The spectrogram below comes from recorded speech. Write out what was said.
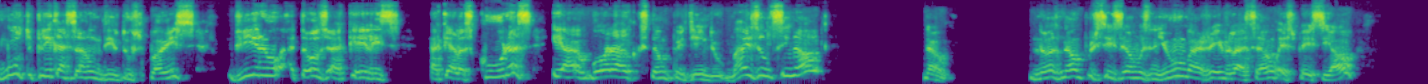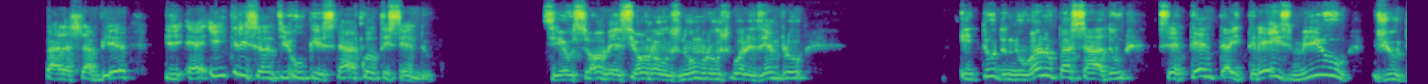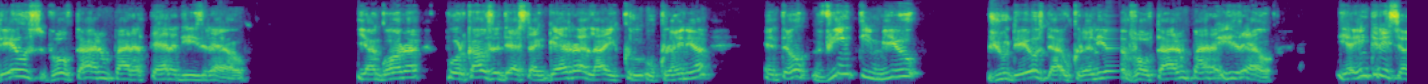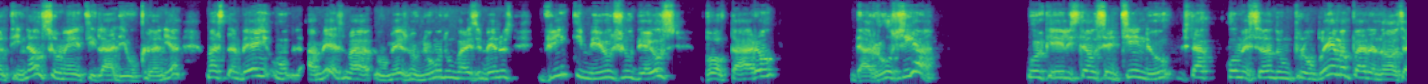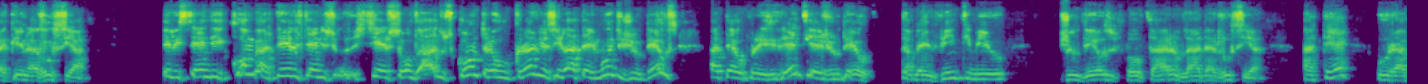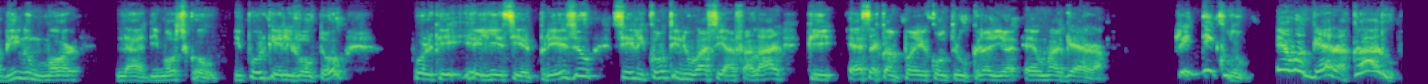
multiplicação de, dos pães, viram todos aqueles aquelas curas e agora estão pedindo mais um sinal? Não. Nós não precisamos nenhuma revelação especial para saber que é interessante o que está acontecendo. Se eu só menciono os números, por exemplo, em tudo, no ano passado, 73 mil judeus voltaram para a terra de Israel. E agora, por causa desta guerra lá em Ucrânia, então 20 mil judeus da Ucrânia voltaram para Israel. E é interessante, não somente lá de Ucrânia, mas também a mesma, o mesmo número, mais ou menos 20 mil judeus voltaram da Rússia porque eles estão sentindo, está começando um problema para nós aqui na Rússia. Eles têm de combater, eles têm de ser soldados contra a Ucrânia, se lá tem muitos judeus, até o presidente é judeu. Também 20 mil judeus voltaram lá da Rússia. Até o rabino Mor, lá de Moscou. E por que ele voltou? Porque ele ia ser preso se ele continuasse a falar que essa campanha contra a Ucrânia é uma guerra. Ridículo! É uma guerra, claro!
